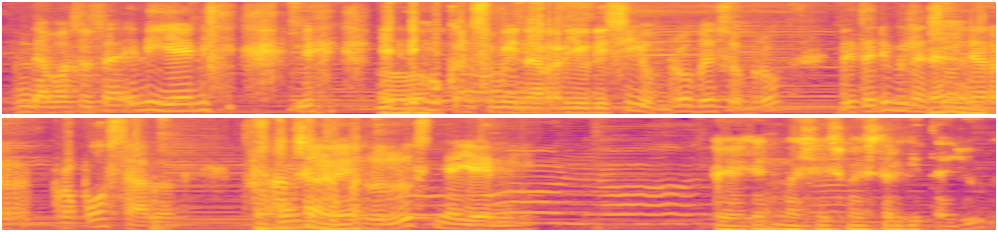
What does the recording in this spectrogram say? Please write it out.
Enggak maksud saya ini ya ini ya, ini Oh. bukan seminar yudisium bro besok bro dia tadi bilang Eh. seminar proposal terus Proposal, ya? kapan lulusnya ya ini Ya kan masih semester kita juga.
